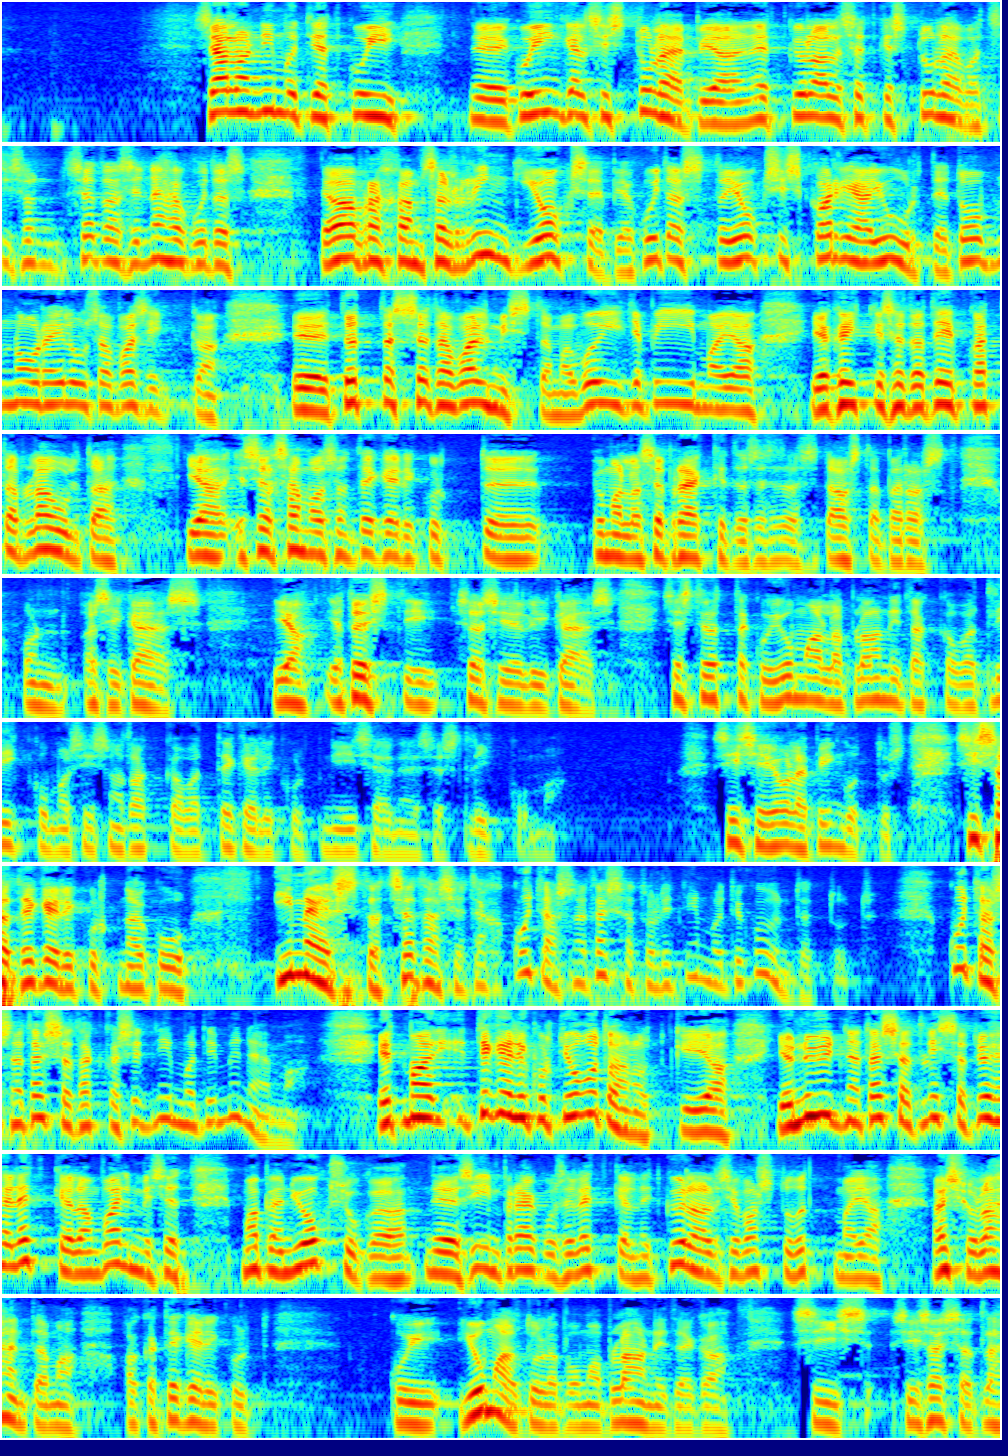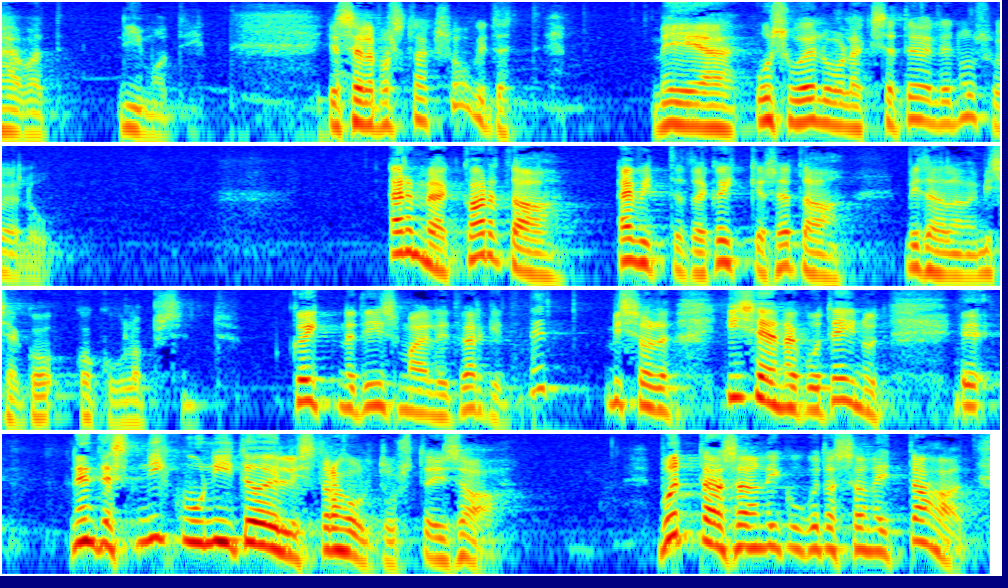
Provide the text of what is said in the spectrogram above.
seal on niimoodi, et kui, kui ingel siis tuleb ja need külalised, kes tulevad, siis on sedasi näha, kuidas Abraham seal ringi jookseb ja kuidas ta jooksis karja juurde, toob noore ilusa vasika, tõttas seda valmistama, võid ja piima ja, ja kõike seda teeb, katab laulda. Ja, ja sealsamas on tegelikult jumal laseb rääkida sedasi, et aasta pärast on asi käes. jah, ja tõesti, see asi oli käes, sest vaata, kui jumala plaanid hakkavad liikuma, siis nad hakkavad tegelikult nii iseenesest liikuma siis ei ole pingutust. siis sa tegelikult nagu imestad sedasi, et aga kuidas need asjad olid niimoodi kujundatud. kuidas need asjad hakkasid niimoodi minema. et ma tegelikult ei oodanudki ja, ja nüüd need asjad lihtsalt ühel hetkel on valmis, et ma pean jooksuga eh, siin praegusel hetkel neid külalisi vastu võtma ja asju lahendama, aga tegelikult kui jumal tuleb oma plaanidega, siis, siis asjad lähevad niimoodi. ja sellepärast tahaks soovida, et meie usuelu oleks see tõeline usuelu. ärme karda hävitada kõike seda, mida oleme ise kokku klopsinud. kõik need Iismaelid värgid, need, mis oleme ise nagu teinud, eh, nendest niikuinii tõelist rahuldust ei saa võta sa nagu, kuidas sa neid tahad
